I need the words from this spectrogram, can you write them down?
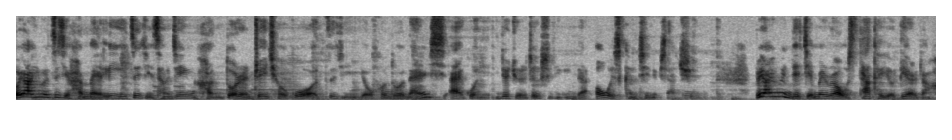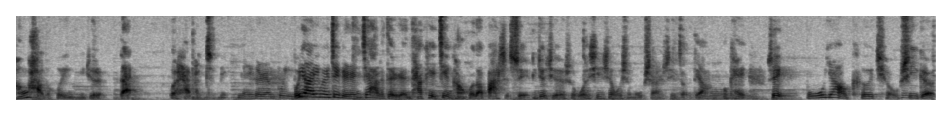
不要因为自己很美丽，自己曾经很多人追求过，自己有很多男人喜爱过你，你就觉得这个事情应该 always continue 下去。不要因为你的姐妹 Rose 她可以有第二段很好的婚姻，你觉得 that。What happened to me？每个人不一样。不要因为这个人嫁了的人，他可以健康活到八十岁，你就觉得说我的先生为什么五十二岁走掉？OK？所以不要苛求，是一个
